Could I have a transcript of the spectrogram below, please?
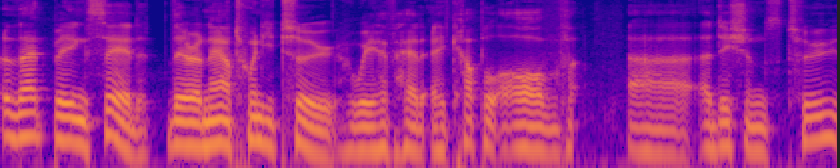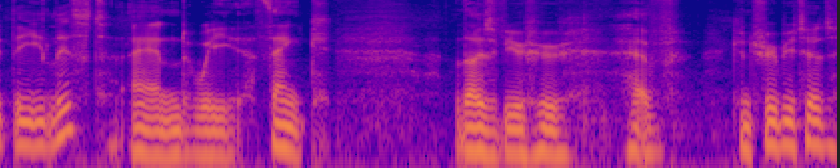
that being said, there are now 22. We have had a couple of uh, additions to the list, and we thank those of you who have contributed.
